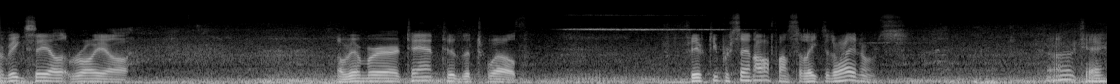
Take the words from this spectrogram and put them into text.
a big sale at Royal. November 10th to the 12th. 50% off on selected items. Okay.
